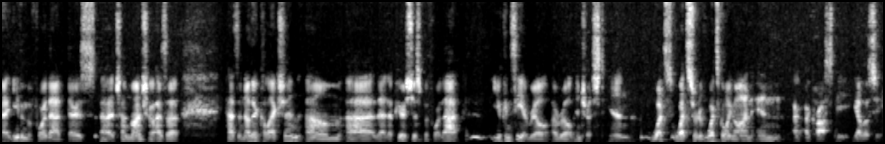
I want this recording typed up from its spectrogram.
uh, even before that, there's uh, Manshou has a has another collection um, uh, that appears just before that. You can see a real a real interest in what's what's sort of what's going on in across the Yellow Sea.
